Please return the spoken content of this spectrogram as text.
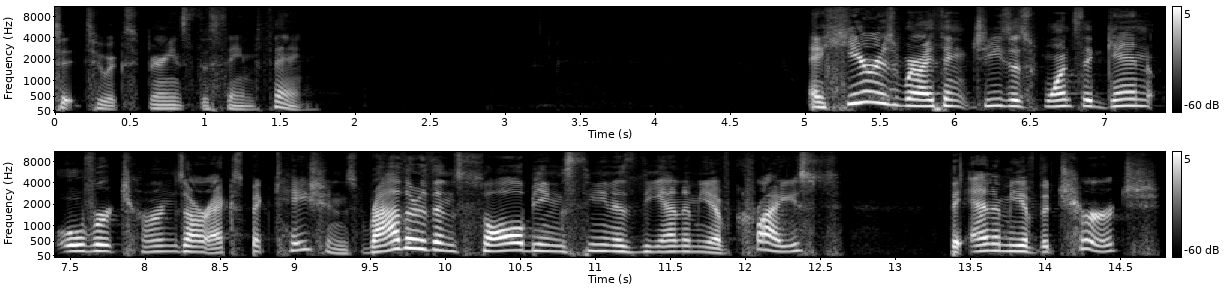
to, to experience the same thing. And here is where I think Jesus once again overturns our expectations. Rather than Saul being seen as the enemy of Christ, the enemy of the church,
